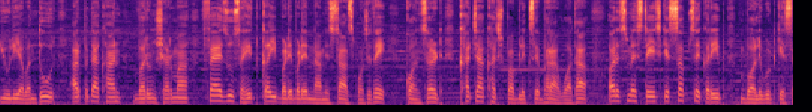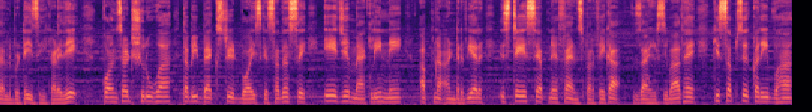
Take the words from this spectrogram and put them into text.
यूलिया बंतूर, अर्पिता खान, वरुण शर्मा, फैजू सहित कई बड़े बड़े नाम स्टार्स पहुँचे थे। कॉन्सर्ट खचा खच पब्लिक से भरा हुआ था और इसमें स्टेज के सबसे करीब बॉलीवुड के सेलिब्रिटीज ही खड़े थे। कॉन्सर्ट शुरू हुआ तभी बैक स्ट्रीट बॉयज़ के सदस्य ए जे मैकलिन ने अपना अंडरवियर स्टेज से अपने फैंस पर फेंका। ज़ाहिर सी बात है कि सबसे करीब वहाँ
